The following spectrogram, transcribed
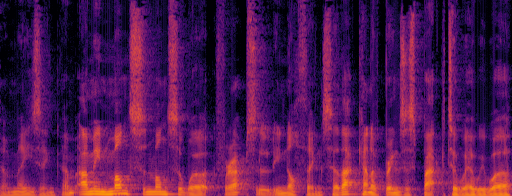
Amazing. Um, I mean, months and months of work for absolutely nothing. So that kind of brings us back to where we were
